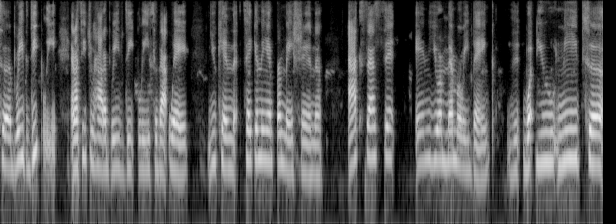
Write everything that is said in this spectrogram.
to breathe deeply. And I teach you how to breathe deeply so that way you can take in the information, access it in your memory bank, th- what you need to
